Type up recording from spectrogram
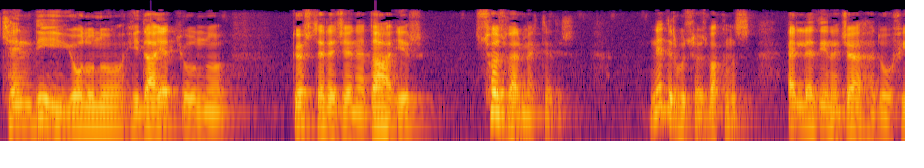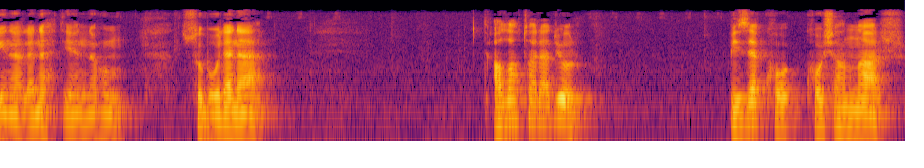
kendi yolunu, hidayet yolunu göstereceğine dair söz vermektedir. Nedir bu söz? Bakınız. اَلَّذ۪ينَ جَاهَدُوا ف۪ينَا لَنَهْدِيَنَّهُمْ سُبُولَنَا allah Teala diyor, bize ko koşanlar,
